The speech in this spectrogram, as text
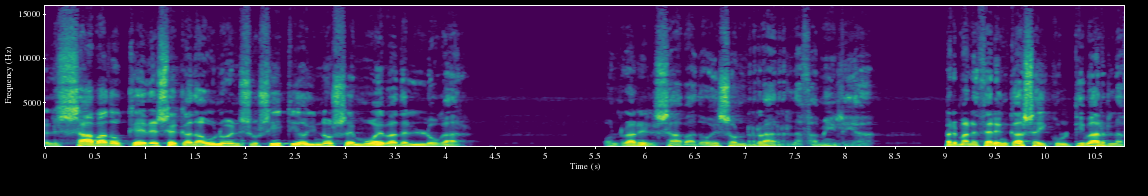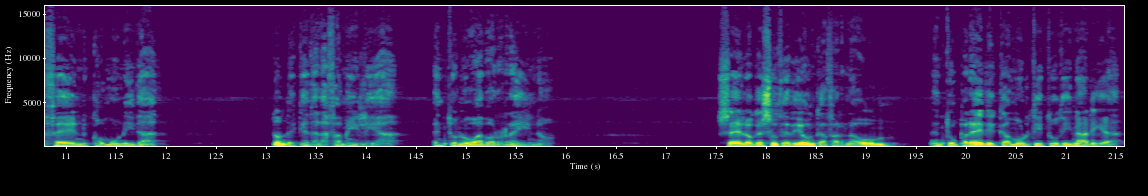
El sábado quédese cada uno en su sitio y no se mueva del lugar. Honrar el sábado es honrar la familia, permanecer en casa y cultivar la fe en comunidad. ¿Dónde queda la familia en tu nuevo reino? Sé lo que sucedió en Cafarnaúm en tu prédica multitudinaria,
